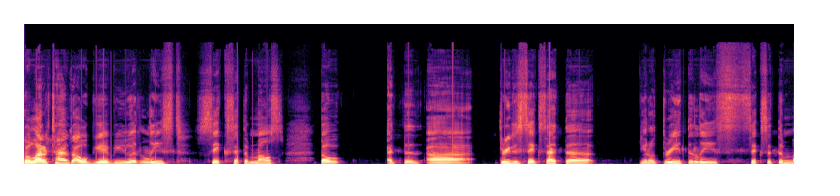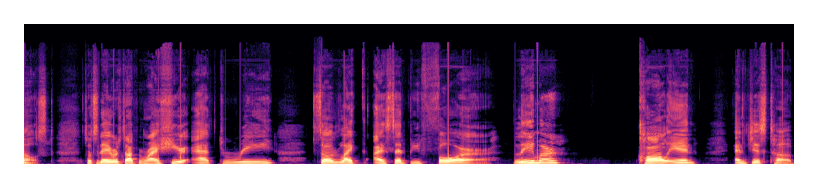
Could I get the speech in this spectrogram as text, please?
so a lot of times I will give you at least six at the most, but at the uh three to six at the you know, three at the least, six at the most. So today we're stopping right here at three. So like I said before, Lemur, Callin, and GistHub.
